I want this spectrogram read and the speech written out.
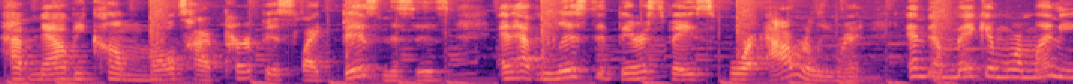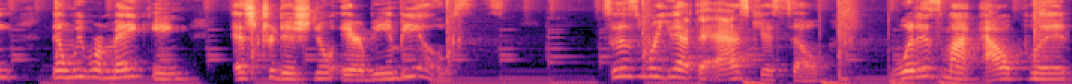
have now become multi purpose like businesses and have listed their space for hourly rent. And they're making more money than we were making as traditional Airbnb hosts. So, this is where you have to ask yourself what is my output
